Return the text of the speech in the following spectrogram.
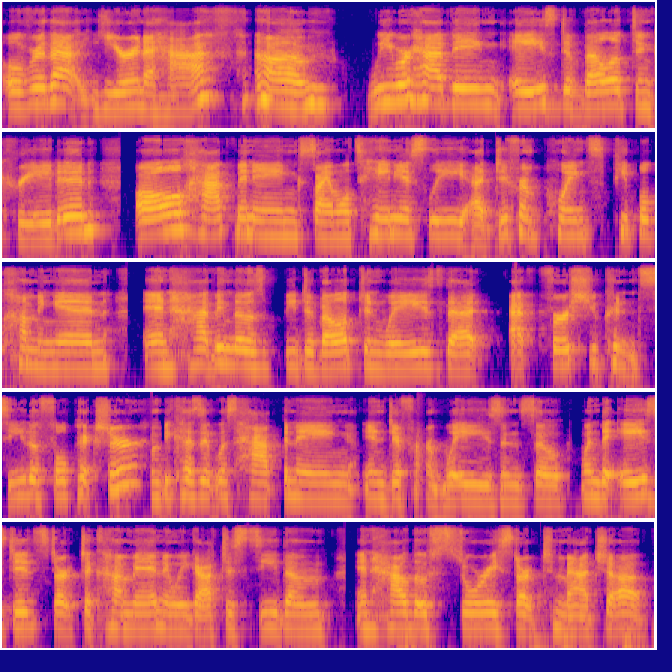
over that year and a half. Um, we were having A's developed and created, all happening simultaneously at different points, people coming in and having those be developed in ways that at first you couldn't see the full picture because it was happening in different ways. And so when the A's did start to come in and we got to see them and how those stories start to match up,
